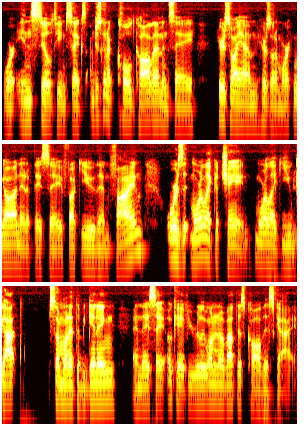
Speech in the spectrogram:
were in SEAL Team Six. I'm just gonna cold call them and say, here's who I am, here's what I'm working on, and if they say fuck you, then fine. Or is it more like a chain? More like you got someone at the beginning and they say, okay, if you really want to know about this, call this guy.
